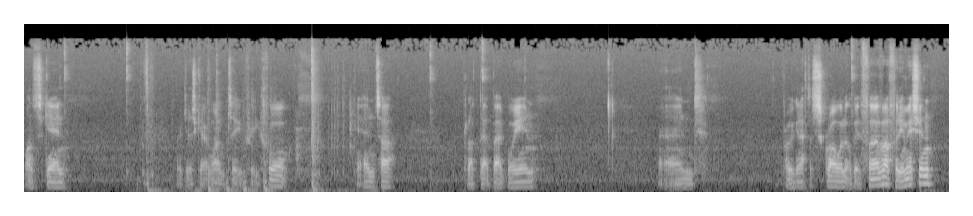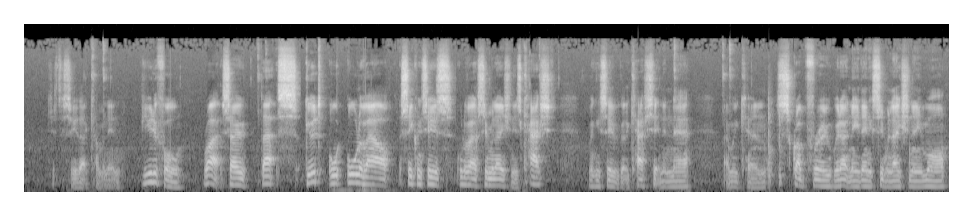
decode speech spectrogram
Once again, we just go one, two, three, four. Hit enter. Plug that bad boy in. And probably gonna have to scroll a little bit further for the emission just to see that coming in. Beautiful. Right, so that's good. All, all, of our sequences, all of our simulation is cached. We can see we've got the cache sitting in there and we can scrub through. We don't need any simulation anymore.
